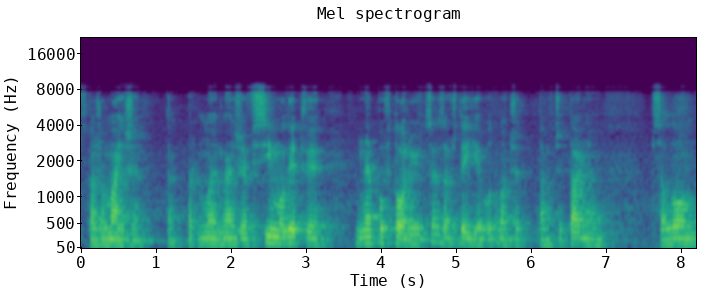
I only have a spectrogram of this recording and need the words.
скажу, майже, так, майже всі молитви не повторюються, завжди є одно читання, псалом,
